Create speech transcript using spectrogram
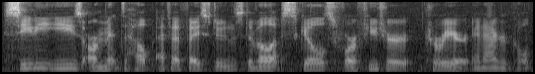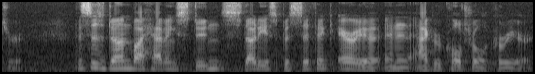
CDEs are meant to help FFA students develop skills for a future career in agriculture. This is done by having students study a specific area in an agricultural career.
